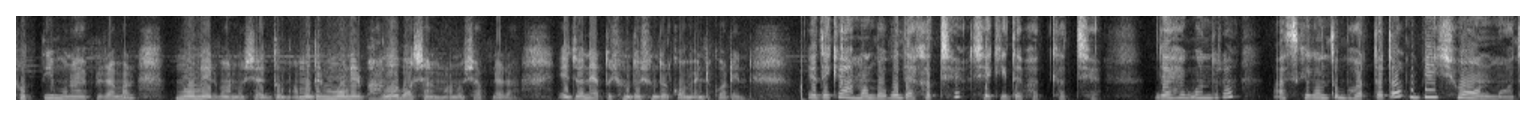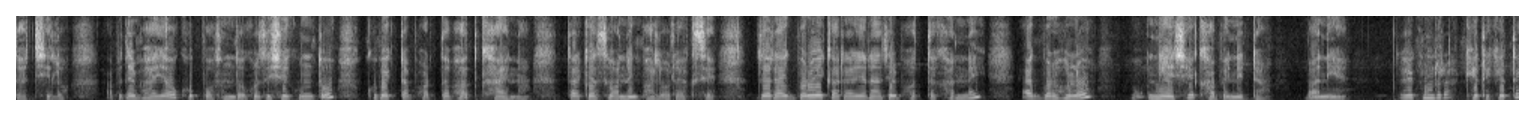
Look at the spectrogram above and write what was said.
সত্যিই মনে হয় আপনারা আমার মনের মানুষ একদম, আমাদের মনের ভালোবাসার মানুষ আপনারা। এই জন্য এত সুন্দর সুন্দর কমেন্ট করেন। এদিকে আমার বাবু দেখাচ্ছে, সে কিদে ভাত খাচ্ছে। যাই হোক বন্ধুরা, আজকে কিন্তু ভর্তাটা ভীষণ মজার ছিল। আপনাদের ভাইয়াও খুব পছন্দ করছে, সে কিন্তু খুব একটা ভর্তা ভাত খায় না। তার কাছে অনেক ভালো লাগছে। যারা একবারও এই কাটারি আনাজের ভর্তা খান নাই, একবার হলেও নিয়ে এসে খাবেন এটা বানিয়ে। যাই বন্ধুরা, খেতে খেতে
